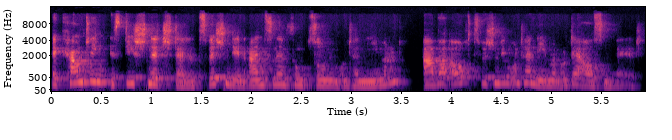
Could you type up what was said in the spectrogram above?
Accounting ist die Schnittstelle zwischen den einzelnen Funktionen im Unternehmen, aber auch zwischen dem Unternehmen und der Außenwelt.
